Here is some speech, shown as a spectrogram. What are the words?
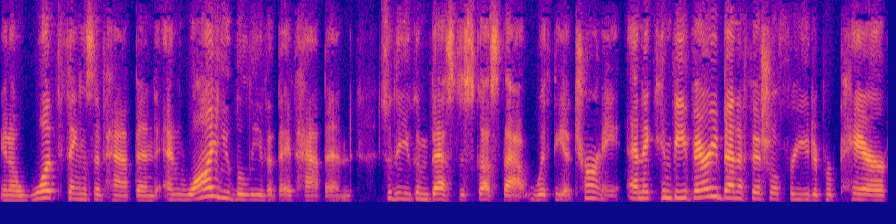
you know, what things have happened and why you believe that they've happened so that you can best discuss that with the attorney. And it can be very beneficial for you to prepare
